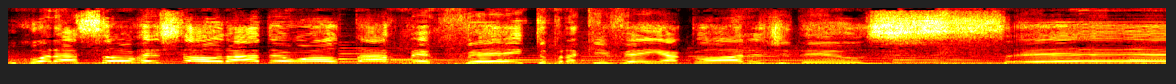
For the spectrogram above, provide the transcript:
O coração restaurado é um altar perfeito para que venha a glória de Deus. Ei.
